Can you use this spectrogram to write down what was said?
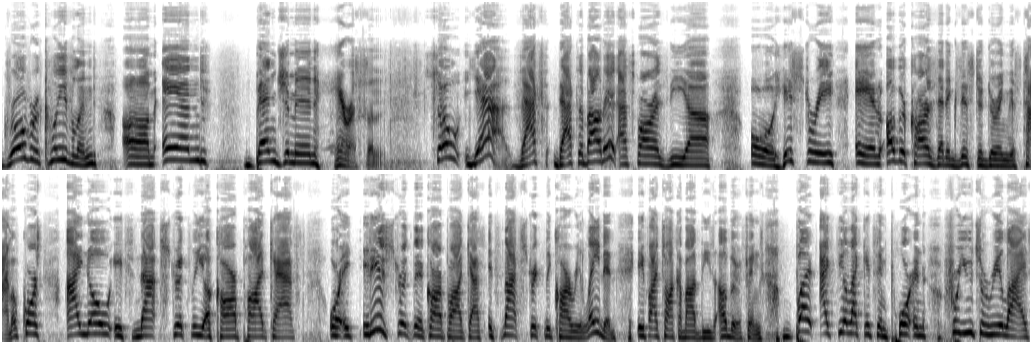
Grover Cleveland, um, and Benjamin Harrison. So yeah, that's that's about it as far as the uh, history and other cars that existed during this time. Of course, I know it's not strictly a car podcast or it, it is strictly a car podcast. It's not strictly car related if I talk about these other things. But I feel like it's important for you to realize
